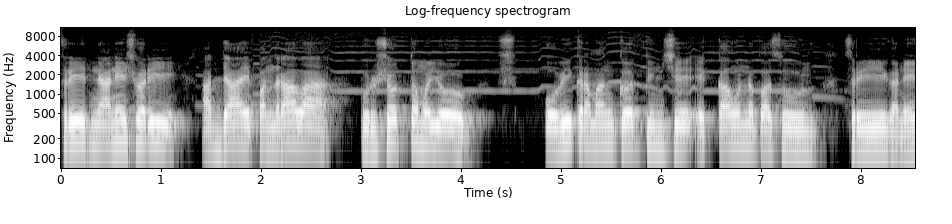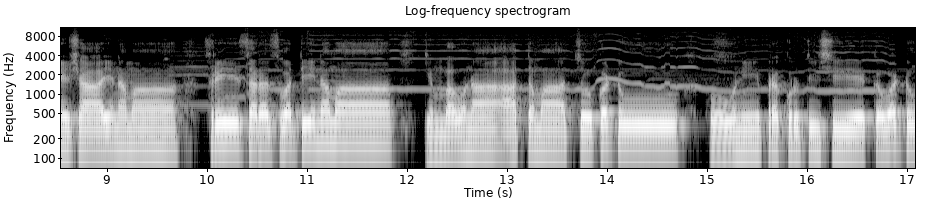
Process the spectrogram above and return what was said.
श्री ज्ञानेश्वरी अध्याय पंधरावा पुरुषोत्तम योग ओवी क्रमांक तीनशे एक्कावन्नपासून. श्री गणेशाय नम श्री सरस्वती नम किंबहुना आत्मा चोकटू. होऊनी प्रकृतीशी एकवटू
